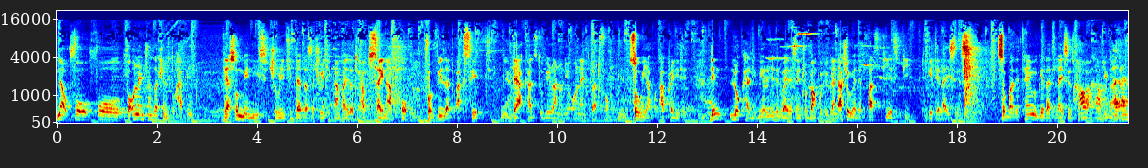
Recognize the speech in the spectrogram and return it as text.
Now, for for for online transactions to happen, there are so many security data security companies that you have to sign up for for Visa to accept Yeah. their cards to be run on your online platform. So we are accredited. Then locally, we are registered by the Central Bank of Uganda. Actually, we are the first PSP to get a license. So by the time we get that license from How Bank of come? Uganda, And,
